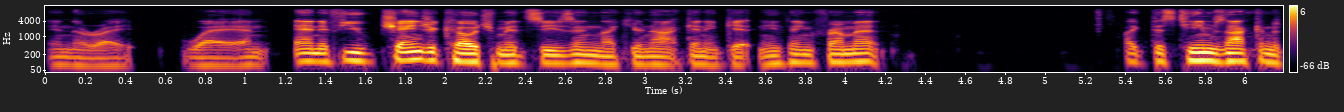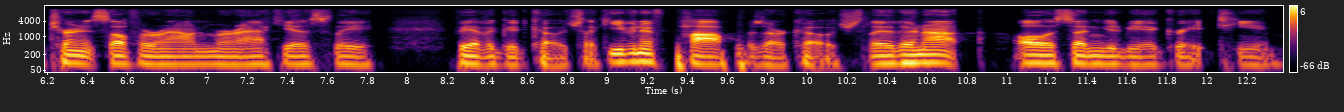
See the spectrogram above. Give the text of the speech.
in the right way. And and if you change a coach midseason, like you're not going to get anything from it. Like this team's not going to turn itself around miraculously if we have a good coach. Like even if Pop was our coach, they're, they're not all of a sudden going to be a great team.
